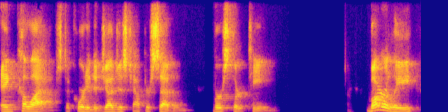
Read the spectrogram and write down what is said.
and collapsed, according to Judges chapter 7, verse 13. Barley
